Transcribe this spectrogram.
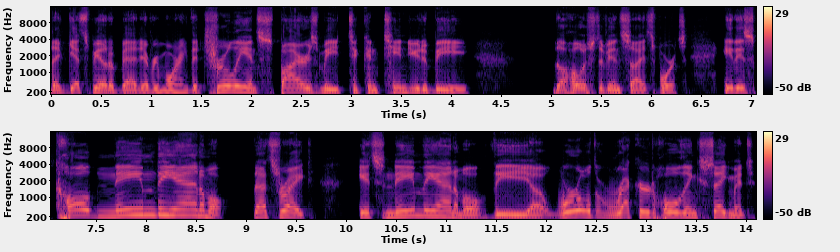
that gets me out of bed every morning, that truly inspires me to continue to be the host of Inside Sports. It is called Name the Animal. That's right. It's Name the Animal, the uh, world record holding segment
